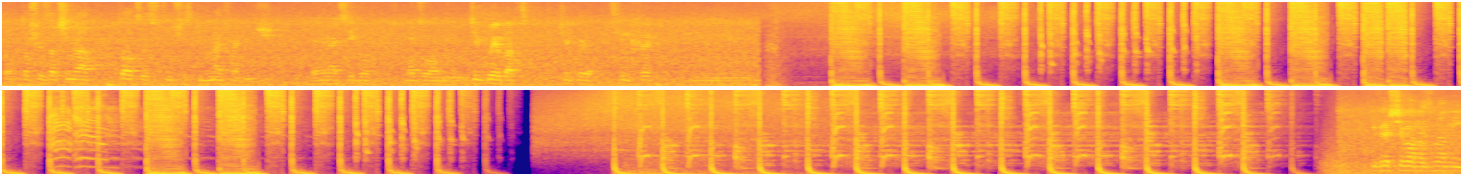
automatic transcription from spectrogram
to. To się zaczyna to, co jest w tym wszystkim najfajniejsze. very nice Igor bardzo ładnie Dziękuję bardzo. Dziękuję. dziękuję I wreszcie mamy z nami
